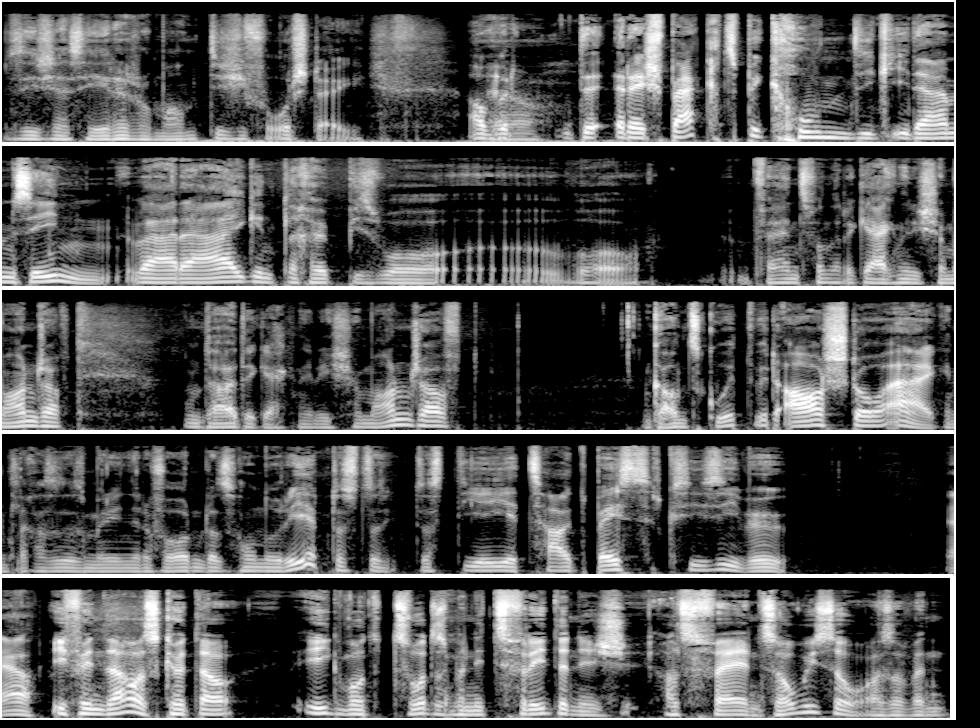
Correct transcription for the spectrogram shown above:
es ist eine sehr romantische Vorstellung. Aber ja. die Respektsbekundung in dem Sinn wäre eigentlich etwas, wo, wo Fans von einer gegnerischen Mannschaft und auch der gegnerischen Mannschaft ganz gut wird anstehen eigentlich. Also, dass man in einer Form das honoriert, dass, dass die jetzt halt besser gewesen sind, weil, ja. Ich finde auch, es gehört auch irgendwo dazu, dass man nicht zufrieden ist, als Fan sowieso. Also wenn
